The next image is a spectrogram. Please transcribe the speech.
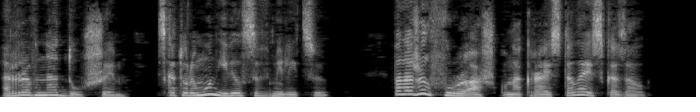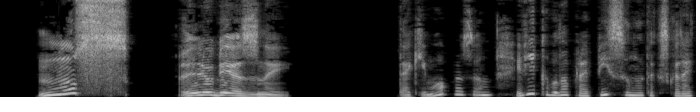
равнодушием, с которым он явился в милицию, положил фуражку на край стола и сказал «Ну-с, любезный!» Таким образом, Вика была прописана, так сказать,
